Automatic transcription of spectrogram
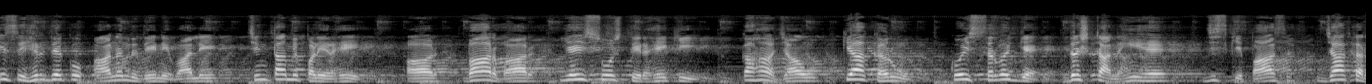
इस हृदय को आनंद देने वाले चिंता में पड़े रहे और बार-बार यही सोचते रहे कि कहाँ जाऊँ, क्या करूँ? कोई सर्वज्ञ दृष्टा नहीं है जिसके पास जाकर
